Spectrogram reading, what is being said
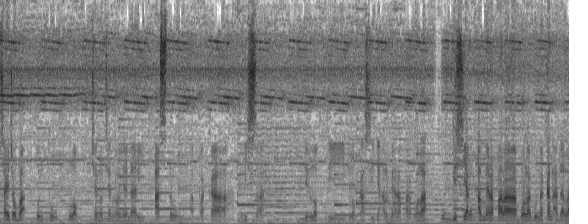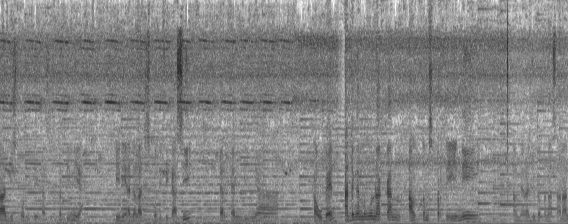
saya coba untuk vlog channel-channelnya dari Astro apakah bisa di lock di lokasinya Almera Parabola. Disk yang Almera Parabola gunakan adalah disk modifikasi seperti ini ya. Ini adalah disk modifikasi LNB-nya Kauben. Nah, dengan menggunakan Altem seperti ini, Almera juga penasaran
